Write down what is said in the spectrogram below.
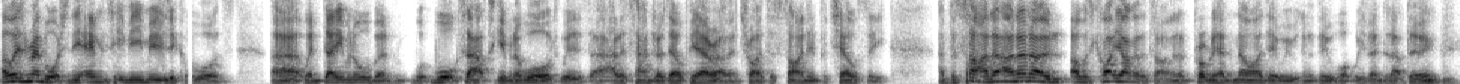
I always remember watching the MTV Music Awards uh, when Damon Albarn w- walked out to give an award with uh, Alessandro Del Piero and tried to sign him for Chelsea. And for some, I don't, I don't, know, I was quite young at the time and I probably had no idea we were going to do what we've ended up doing. Mm.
